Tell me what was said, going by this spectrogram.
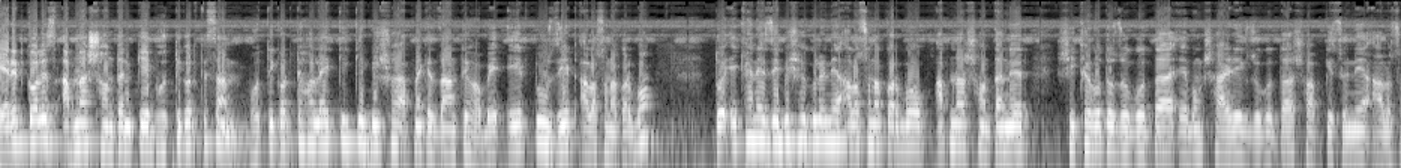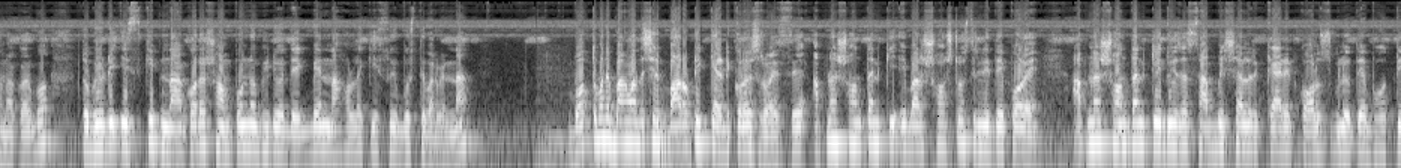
ক্যাডেট কলেজ আপনার সন্তানকে ভর্তি করতে চান? ভর্তি করতে হলে কি কি বিষয় আপনাকে জানতে হবে? এ টু জেড আলোচনা করব। তো এখানে যে বিষয়গুলো নিয়ে আলোচনা করব, আপনার সন্তানের শিক্ষাগত যোগ্যতা এবং শারীরিক যোগ্যতা সব কিছু নিয়ে আলোচনা করব। তো ভিডিওটি স্কিপ না করে সম্পূর্ণ ভিডিও দেখবেন, না হলে কিছুই বুঝতে পারবেন না। বর্তমানে বাংলাদেশের বারোটি ক্যাডেট কলেজ রয়েছে। আপনার সন্তান কি এবার ষষ্ঠ শ্রেণীতে পড়ে? আপনার সন্তান কি দুই হাজার ছাব্বিশ সালের ক্যাডেট কলেজগুলোতে ভর্তি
